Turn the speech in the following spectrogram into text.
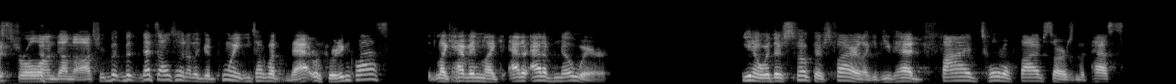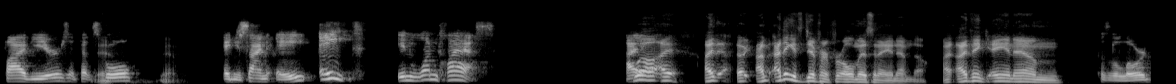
stroll on down to Oxford. But but that's also another good point. You talk about that recruiting class, like having like out of, out of nowhere. You know, where there's smoke, there's fire. Like if you've had five total five stars in the past five years at that school, yeah, yeah. and you sign eight, eight in one class. I, well, I, I I think it's different for Ole Miss and A and M though. I, I think A and M because of the Lord.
